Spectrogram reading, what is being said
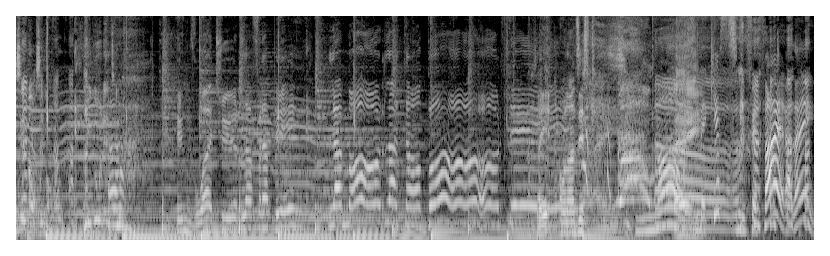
C'est bon, c'est bon. Hugo, let's go. Une voiture l'a frappé, la mort l'a emporté. Ça y est, on en dit. Mon Hey. Mais qu'est-ce que tu nous fais faire, Alain?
